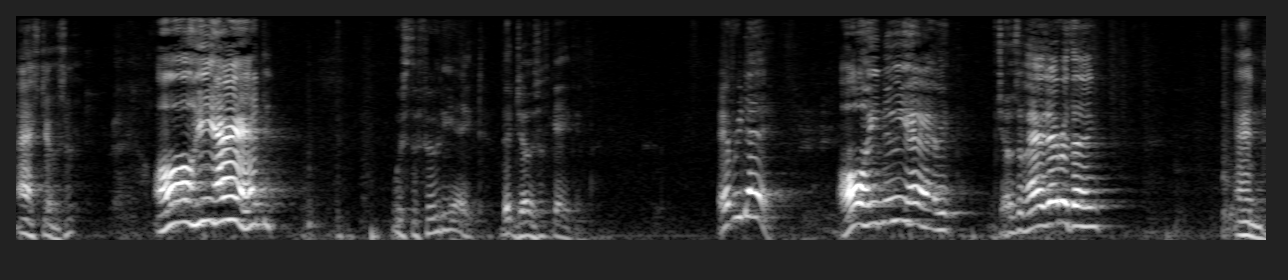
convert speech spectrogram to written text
Asked Joseph. All he had was the food he ate that Joseph gave him. Every day. All he knew he had. Joseph has everything. And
